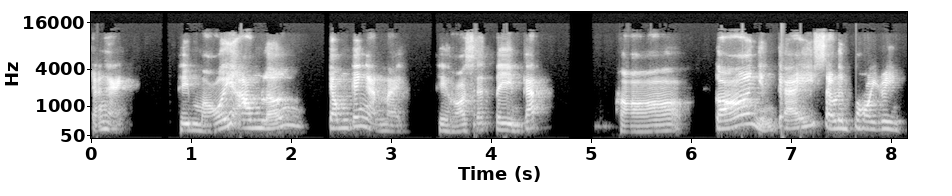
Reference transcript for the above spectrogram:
chẳng hạn. Thì mỗi ông lớn trong cái ngành này thì họ sẽ tìm cách họ có những cái selling point riêng,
